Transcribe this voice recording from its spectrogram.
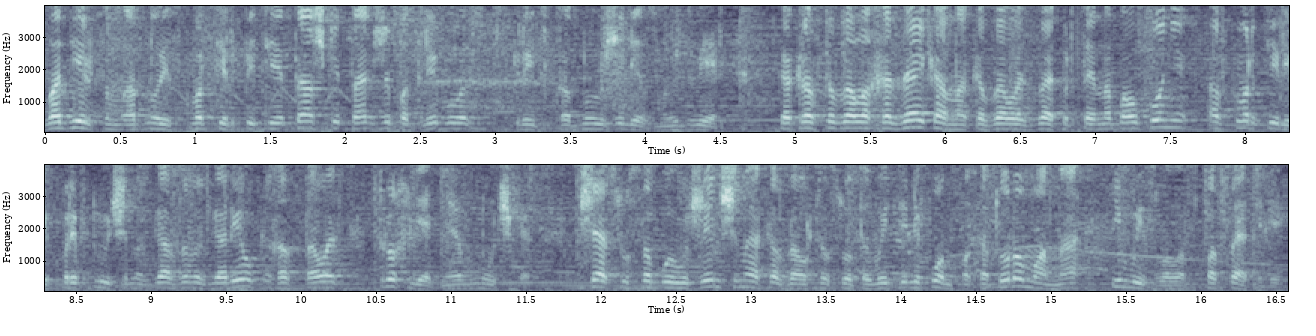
Владельцам одной из квартир пятиэтажки также потребовалось вскрыть входную железную дверь. Как рассказала хозяйка, она оказалась запертой на балконе, а в квартире при включенных газовых горелках осталась трехлетняя внучка. К счастью, с собой у женщины оказался сотовый телефон, по которому она и вызвала спасателей.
